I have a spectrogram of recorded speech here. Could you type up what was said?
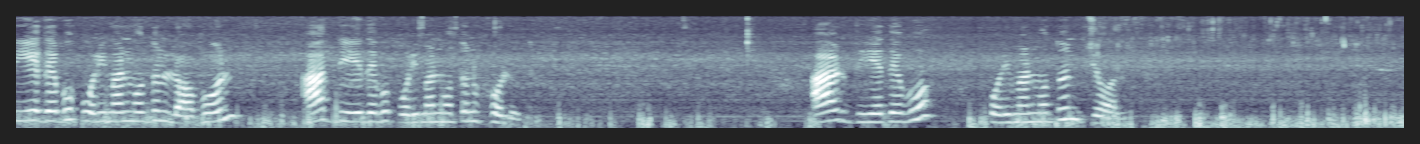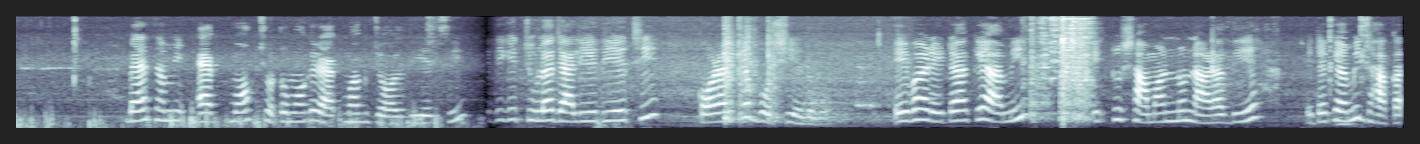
দিয়ে দেব পরিমাণ মতন লবণ। আর দিয়ে দেব পরিমাণ মতন হলুদ। আর দিয়ে দেব পরিমাণ মতন জল। ব্যাস, আমি এক মগ, ছোট মগের এক মগ জল দিয়েছি। এদিকে চুলা জ্বালিয়ে দিয়েছি, কড়াইতে বসিয়ে দেব। এবার এটাকে আমি একটু সামান্য নাড়া দিয়ে এটাকে আমি ঢাকা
